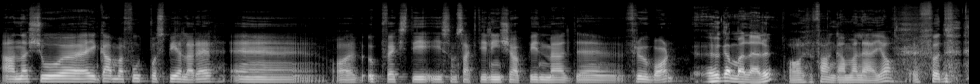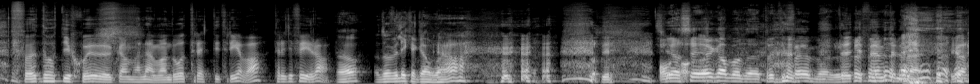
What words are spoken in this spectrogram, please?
Annars så är jag gammal fotbollsspelare. Eh, uppväxt i, i, som sagt i Linköping med eh, fru och barn. Hur gammal är du? Ja, hur fan gammal är jag? Jag är Född, född 87, hur gammal är man då? 33 va? 34? Ja, då är vi lika gamla. Ja. det, Ska jag säga hur gammal du är? 35 är du. 35 till och med. Ja.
